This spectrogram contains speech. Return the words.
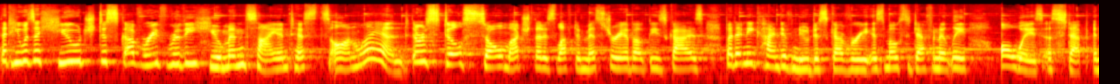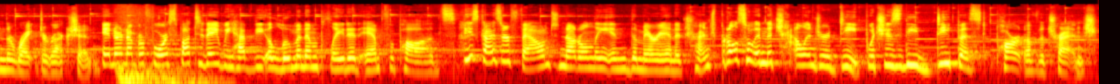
that he was a huge discovery for the human scientists on land. There is still so much that is left a mystery about these guys, but any kind of new discovery is most definitely always a step in the right direction. In our number 4 spot today we have the aluminum plated amphipods. These guys are found not only in the Mariana Trench but also in the Challenger Deep which is the deepest part of the trench.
